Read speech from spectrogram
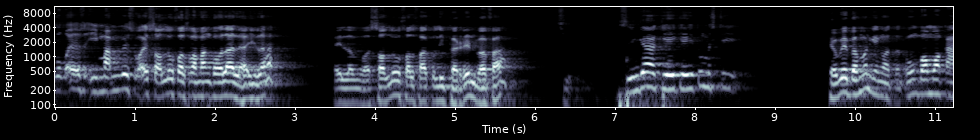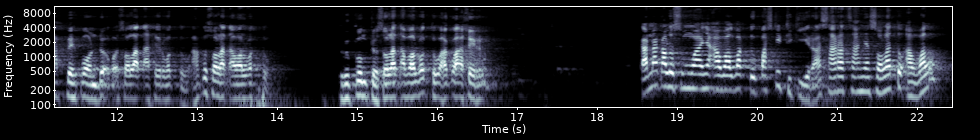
pokoknya imam itu pokoknya sallu khalfa man qala la ilaha illallah sallu khalfa kulli barrin Sehingga kiai-kiai itu mesti Dawe Mbah Mun nggih ngoten, umpama kabeh pondok kok salat akhir waktu, aku salat awal waktu. Berhubung do salat awal waktu, aku akhir. Karena kalau semuanya awal waktu pasti dikira syarat sahnya salat tuh awal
